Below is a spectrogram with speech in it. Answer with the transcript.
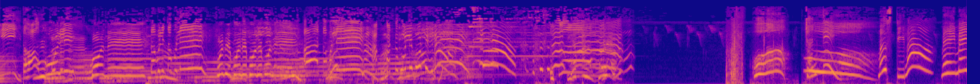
Ih, tak boleh. Boleh. Tak boleh, tak boleh. Boleh, boleh, boleh, boleh. Ah, tak boleh. Aku kata boleh, boleh lah. Wah, cantik. Mestilah. Mei-mei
